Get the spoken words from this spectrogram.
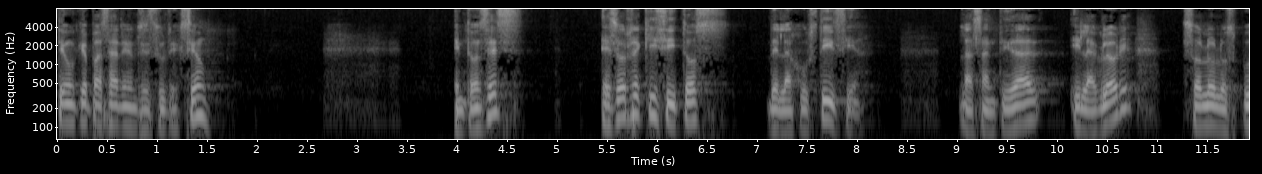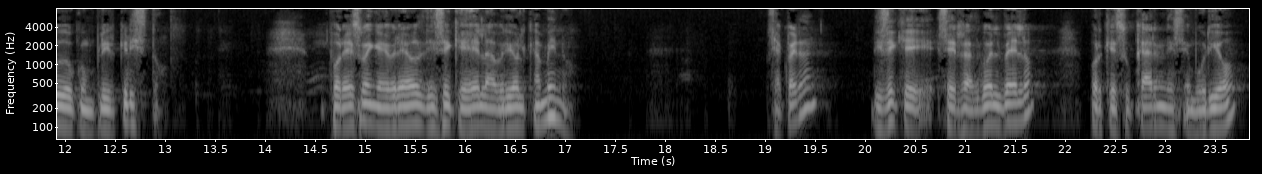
Tengo que pasar en resurrección. Entonces, esos requisitos de la justicia, la santidad y la gloria, solo los pudo cumplir Cristo. Por eso en Hebreos dice que Él abrió el camino. ¿Se acuerdan? Dice que se rasgó el velo porque su carne se murió,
